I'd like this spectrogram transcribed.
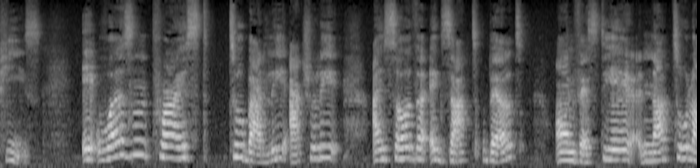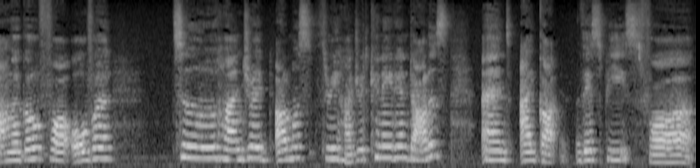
piece. It wasn't priced too badly. Actually, I saw the exact belt on Vestiaire not too long ago for over 200, almost 300 Canadian dollars. And I got this piece for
